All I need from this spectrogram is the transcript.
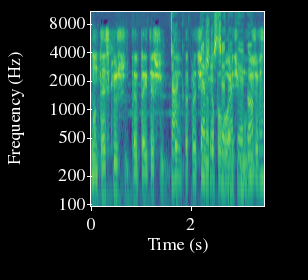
Montesquieu tutaj też, Tak, to akurat się też na to powołaliśmy, jego. mówi, że Mhm.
